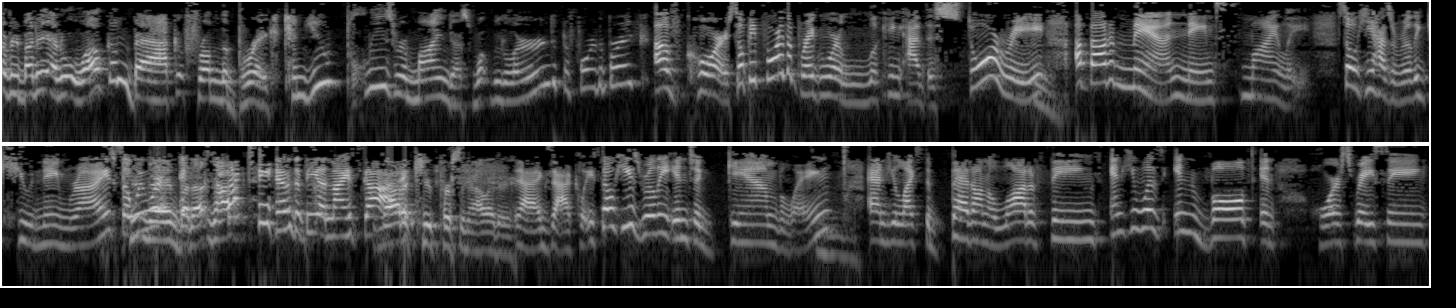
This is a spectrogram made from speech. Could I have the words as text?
Hello, everybody, and welcome back from the break. Can you please remind us what we learned before the break? Of course. So before the break, we were looking at the story mm. about a man named Smiley. So he has a really cute name, right? So cute we were name, but, uh, expecting not, him to be a nice guy. Not a cute personality. Yeah, exactly. So he's really into gambling, mm. and he likes to bet on a lot of things, and he was involved in horse racing,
